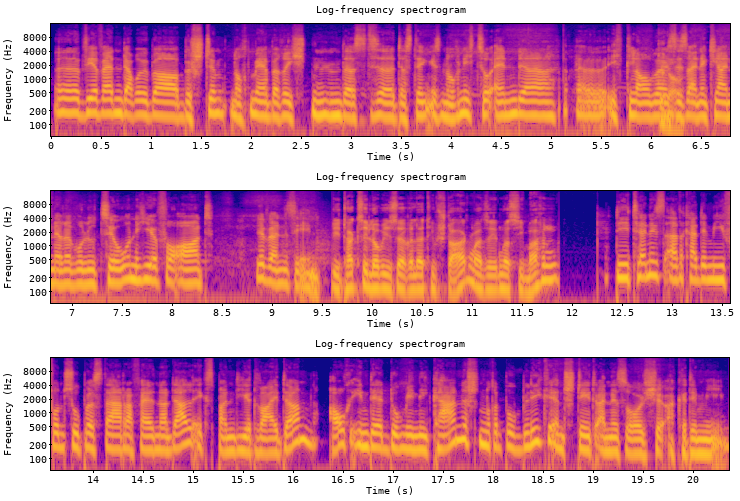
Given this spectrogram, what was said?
Äh, Wir werden darüber bestimmt noch mehr berichten. Das, äh, das Ding ist noch nicht zu Ende. Äh, Ich glaube, Genau. es ist eine kleine Revolution hier vor Ort. Wir werden sehen. Die Taxilobby ist ja relativ stark. Mal sehen, was sie machen. Die Tennisakademie von Superstar Rafael Nadal expandiert weiter. Auch in der Dominikanischen Republik entsteht eine solche Akademie.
